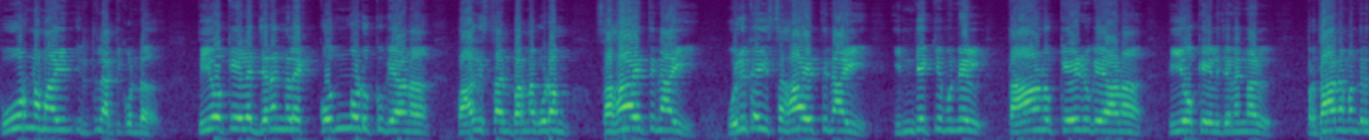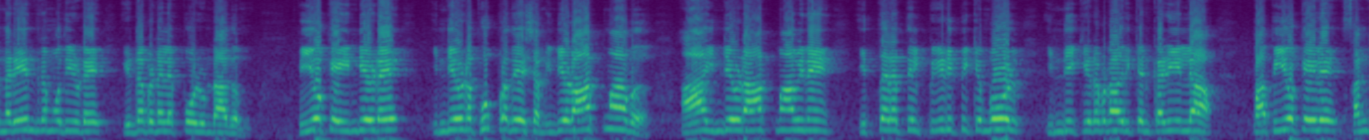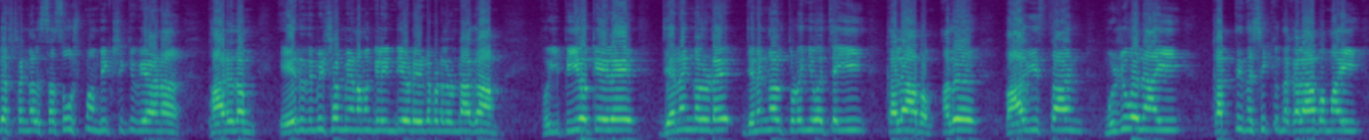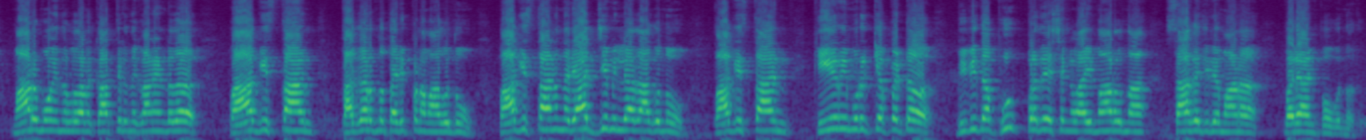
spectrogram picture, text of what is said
പൂർണമായും ഇരുട്ടിലാക്കിക്കൊണ്ട് പി ഒ കെയിലെ ജനങ്ങളെ കൊന്നൊടുക്കുകയാണ് പാകിസ്ഥാൻ ഭരണകൂടം സഹായത്തിനായി ഒരു കൈ സഹായത്തിനായി ഇന്ത്യയ്ക്ക് മുന്നിൽ താണു കേഴുകയാണ് പി ഒ കെയിലെ ജനങ്ങൾ. പ്രധാനമന്ത്രി നരേന്ദ്രമോദിയുടെ ഇടപെടൽ എപ്പോഴുണ്ടാകും പി ഒ കെ ഇന്ത്യയുടെ ഇന്ത്യയുടെ ഭൂപ്രദേശം ഇന്ത്യയുടെ ആത്മാവ് ആ ഇന്ത്യയുടെ ആത്മാവിനെ ഇത്തരത്തിൽ പീഡിപ്പിക്കുമ്പോൾ ഇന്ത്യയ്ക്ക് ഇടപെടാതിരിക്കാൻ കഴിയില്ല. പി ഒ കെയിലെ സംഘർഷങ്ങൾ സസൂക്ഷ്മം വീക്ഷിക്കുകയാണ്. ഭാരതം ഏത് നിമിഷം വേണമെങ്കിൽ ഇന്ത്യയുടെ ഇപ്പോൾ ഈ പി ഒ കെയിലെ ജനങ്ങളുടെ ജനങ്ങൾ തുടങ്ങി വച്ച ഈ കലാപം അത് പാകിസ്ഥാൻ മുഴുവനായി കത്തി നശിക്കുന്ന കലാപമായി മാറുമോ എന്നുള്ളതാണ് കാത്തിരുന്ന് കാണേണ്ടത്. പാകിസ്ഥാൻ തകർന്നു തരിപ്പണമാകുന്നു. പാകിസ്ഥാൻ എന്ന രാജ്യമില്ലാതാകുന്നു. പാകിസ്ഥാൻ കീറിമുറിക്കപ്പെട്ട് വിവിധ ഭൂപ്രദേശങ്ങളായി മാറുന്ന സാഹചര്യമാണ് വരാൻ പോകുന്നത്.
